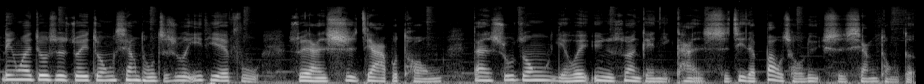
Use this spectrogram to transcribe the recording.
另外就是追踪相同指数的 ETF，虽然市价不同，但书中也会运算给你看，实际的报酬率是相同的。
